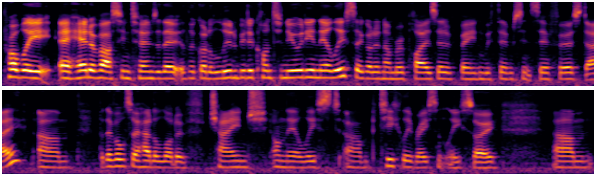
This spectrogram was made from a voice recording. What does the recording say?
probably ahead of us in terms of their, they've got a little bit of continuity in their list. They've got a number of players that have been with them since their first day, um, but they've also had a lot of change on their list, um, particularly recently. So um,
